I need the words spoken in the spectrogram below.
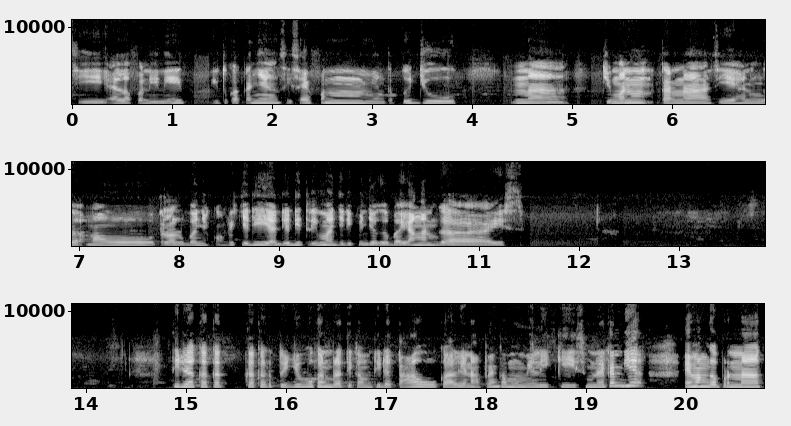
si Eleven ini itu kakaknya yang si Seven yang ketujuh. Nah, cuman karena si Han nggak mau terlalu banyak konflik jadi ya dia diterima jadi penjaga bayangan guys. Tidak kakak kakak ketujuh bukan berarti kamu tidak tahu kalian apa yang kamu miliki. Sebenarnya kan dia emang gak pernah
